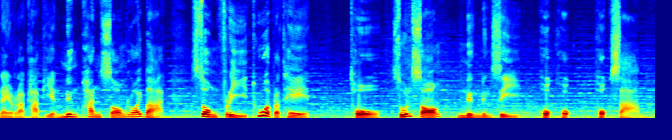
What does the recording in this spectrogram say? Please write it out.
ในราคาเพียง 1,200 บาท ส่งฟรีทั่วประเทศ โทร 02 114 6663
